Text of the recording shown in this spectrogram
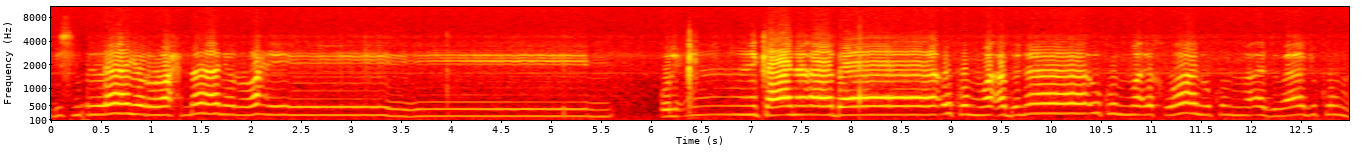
Bismillahirrahmanirrahim. Kul abnaukum ve ihvanukum ve ezvacukum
